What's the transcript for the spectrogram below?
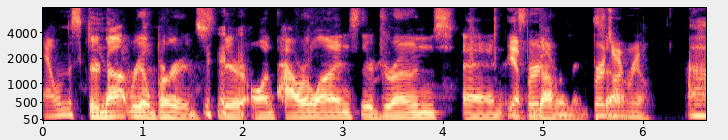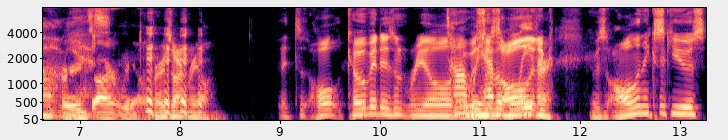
on the ski. They're not real birds. They're on power lines. They're drones, and Yeah, it's bird- the government. birds So aren't real. Oh, Birds yes. aren't real. Birds aren't real. It's whole COVID isn't real. Tom, it was we have a all an, believer. it was all an excuse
